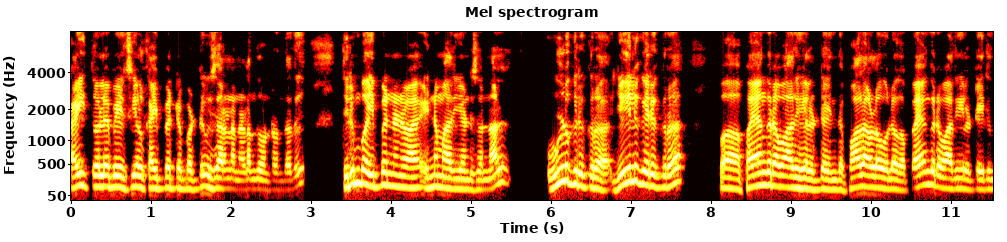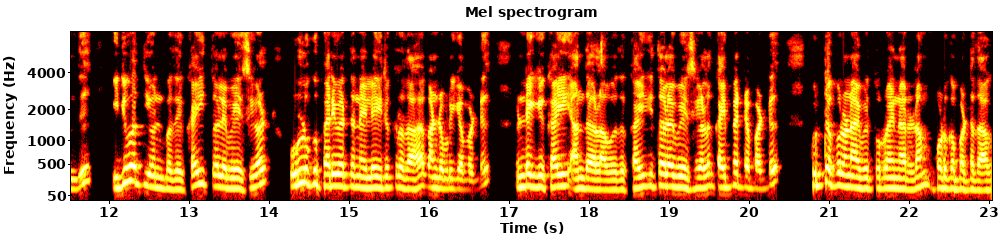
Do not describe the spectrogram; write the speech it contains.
கை தொலைபேசிகள் கைப்பற்றப்பட்டு விசாரணை நடந்து கொண்டிருந்தது. திரும்ப இப்ப என்ன என்ன மாதிரி என்று சொன்னால் உள்ளுக்கு இருக்கிற ஜெயிலுக்கு இருக்கிற ப- பயங்கரவாதிகள்கிட்ட இந்த பாதாள உலக பயங்கரவாதிகள்கிட்ட இருந்து இருபத்தி ஒன்பது கை தொலைபேசிகள் உள்ளுக்கு பரிவர்த்தனையில இருக்கிறதாக கண்டுபிடிக்கப்பட்டு இன்றைக்கு கை அந்த அளவு கை தொலைபேசிகளும் கைப்பற்றப்பட்டு குற்றப்புலனாய்வு துறையினரிடம் கொடுக்கப்பட்டதாக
